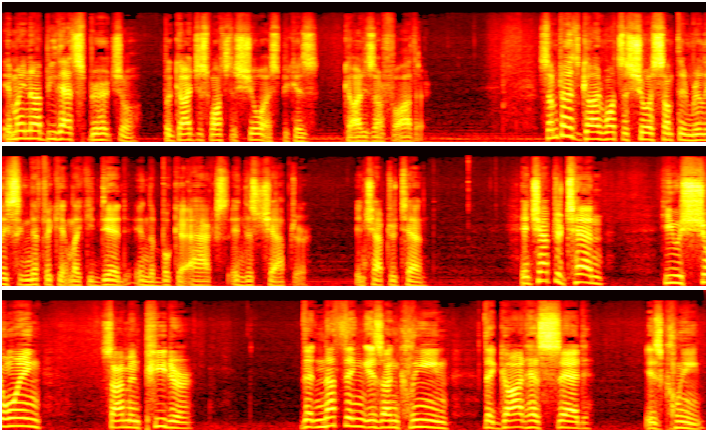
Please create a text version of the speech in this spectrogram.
It might not be that spiritual. But God just wants to show us because God is our Father. Sometimes God wants to show us something really significant, like He did in the book of Acts in this chapter, in chapter 10. In chapter 10, He was showing Simon Peter that nothing is unclean that God has said is clean,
